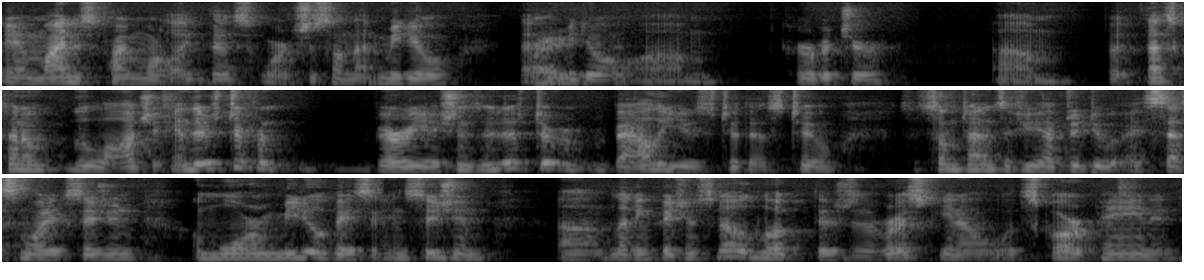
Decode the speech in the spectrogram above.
yeah, mine is probably more like this, where it's just on that medial that Right. medial um, curvature. Um, but that's kind of the logic, and there's different variations and there's different values to this too. So sometimes if you have to do a sesamoid excision, a more medial based incision, um, letting patients know, look, there's a risk, you know, with scar pain and,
